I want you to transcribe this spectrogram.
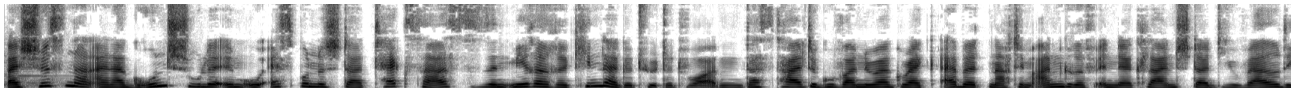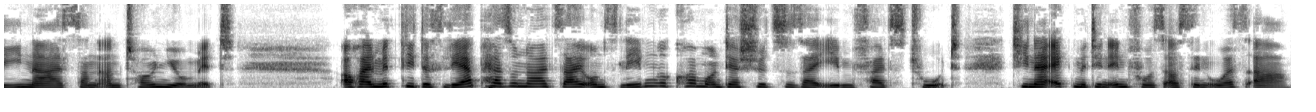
Bei Schüssen an einer Grundschule im US-Bundesstaat Texas sind mehrere Kinder getötet worden. Das teilte Gouverneur Greg Abbott nach dem Angriff in der kleinen Stadt Uvalde nahe San Antonio mit. Auch ein Mitglied des Lehrpersonals sei ums Leben gekommen und der Schütze sei ebenfalls tot. Tina Eck mit den Infos aus den USA.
